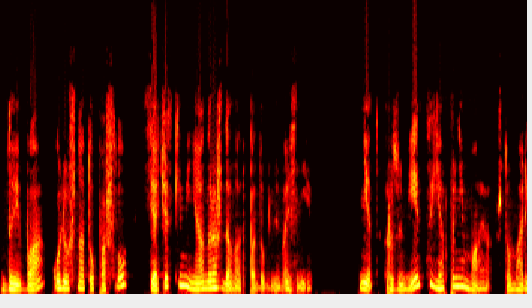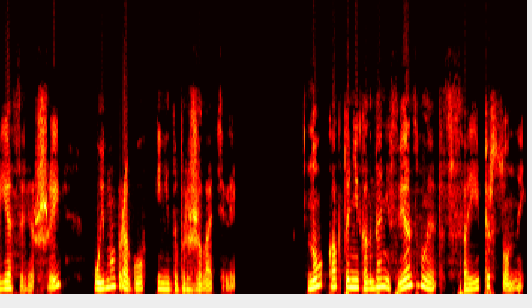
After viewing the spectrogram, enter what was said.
Да и ба, коли уж на то пошло, всячески меня ограждала от подобной возни. Нет, разумеется, я понимаю, что Мария Совершей уйма врагов и недоброжелателей. Но как-то никогда не связывала это со своей персоной.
